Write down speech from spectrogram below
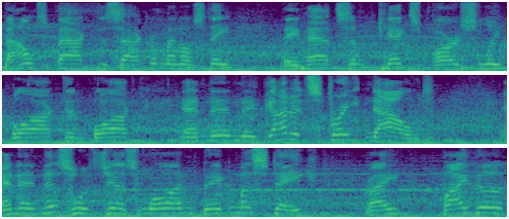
bounced back to Sacramento State. They've had some kicks partially blocked and blocked, and then they got it straightened out. And then this was just one big mistake, right, by the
